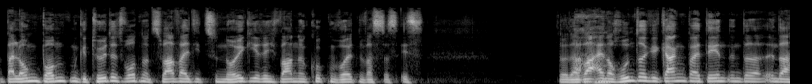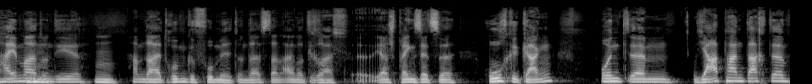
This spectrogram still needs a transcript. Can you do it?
Ballonbomben getötet worden. Und zwar, weil die zu neugierig waren und gucken wollten, was das ist. So, da Aha. war einer runtergegangen bei denen in der, in der Heimat hm. und die hm. haben da halt rumgefummelt. Und da ist dann einer dieser äh, ja, Sprengsätze hochgegangen. Und ähm, Japan dachte,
